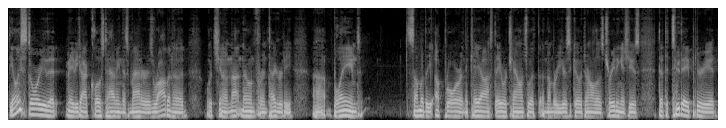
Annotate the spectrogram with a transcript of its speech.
The only story that maybe got close to having this matter is Robinhood, which you know not known for integrity, uh, blamed some of the uproar and the chaos they were challenged with a number of years ago during all those trading issues. That the two day period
